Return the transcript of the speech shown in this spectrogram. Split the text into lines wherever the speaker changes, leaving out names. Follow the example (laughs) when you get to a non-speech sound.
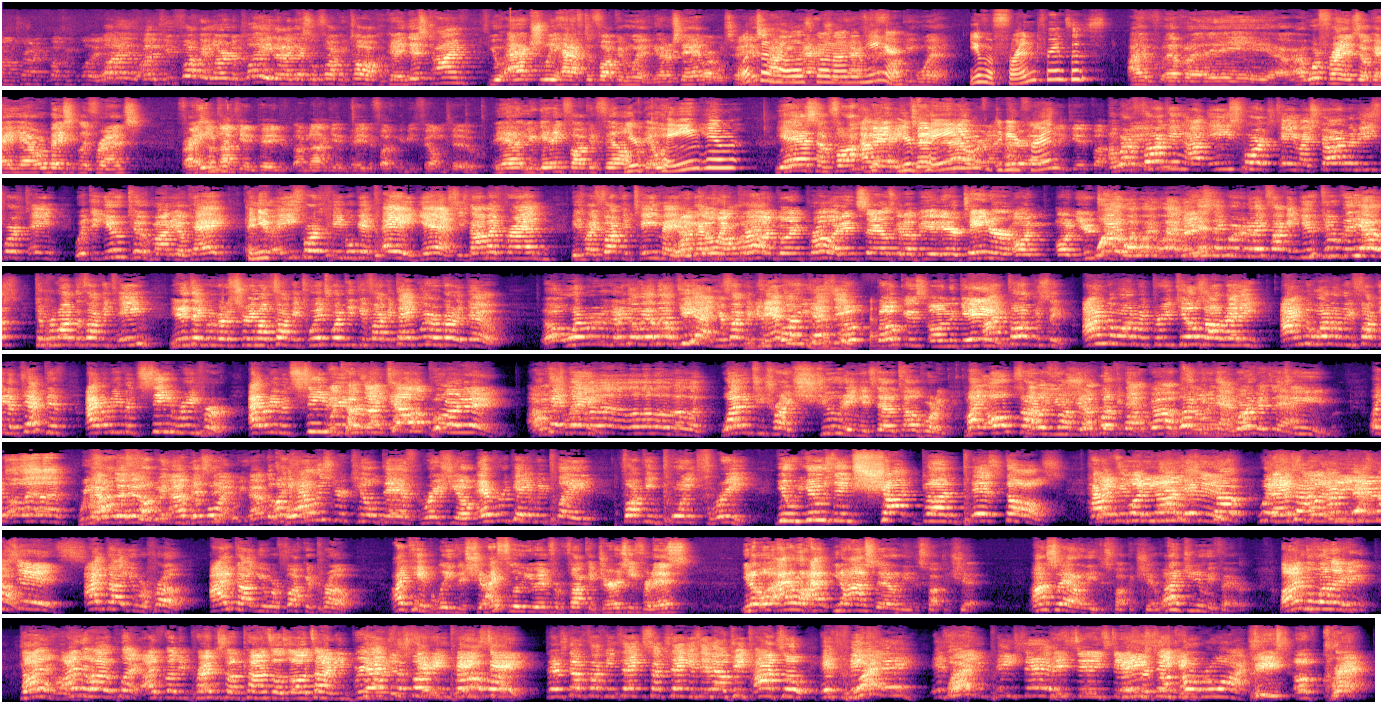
I'm trying to fucking play.
Well, if you fucking learn to play, then I guess we'll fucking talk, okay? This time, you actually have to fucking win. You understand?
Alright, we'll
What
This
the
time
hell is going on in here?
Fucking win.
You have a friend, Francis?
I have, have a, yeah, uh, we're friends, okay? Yeah, we're basically friends,
Right? I'm not getting paid. I'm not getting paid to fucking be filmed too.
Yeah, you're getting fucking filmed.
You're
okay, well-
paying him?
Yes, I'm fucking. I mean,
You're paying him
hour, and I
to be your friend?
actually get fucking
And we're fucking an esports team. I started an esports team with the YouTube money, okay?
Can
and
you-
esports people get paid? Yes. He's not my friend. He's my fucking teammate.
Well, I'm going pro.
that?
I'm going pro. I didn't say I was gonna be an entertainer on on YouTube.
Wait, wait, wait, wait. You didn't think we were gonna make fucking YouTube videos to promote the fucking team? You didn't think we were gonna stream on fucking Twitch? What did you fucking think we were gonna do? Uh, where were we gonna go In your fucking
you
bedroom, Jesse?
fo- focus on the game.
I'm focusing. I'm the one with three kills already. I'm the one on the fucking objective. I don't even see Reaper. I don't even see Reaper.
because I'm teleporting.
Okay, look, look, look, look. Why don't you try shooting instead of teleporting? My ults are
you
fucking
shut
Look at that.
up
Look at that.
work
Look
as a
that.
team.
Like, uh,
We
how
have the we have the point. We have the
Like,
point.
how is your kill death ratio every game we played fucking point three? You using shotgun pistols. How
That's
can
what
you
he
not hit
uses.
stuff with
That's
shotgun
what he
pistols?
uses.
I thought you were pro. I thought you were fucking pro. I can't believe this shit. I flew you in from fucking Jersey for this. You know what? I don't. I, you know, honestly, I don't need this fucking shit. Honestly, I don't need this fucking shit. Why don't you do me a favor?
I'm the one that. I, I know how to play. I fucking practice on consoles all the time. You bring
That's
on
the
this
fucking
shitty
problem.
PC.
There's no fucking thing, such thing as MLG console. It's PC.
What?
It's
What?
fucking PC.
PC stands for
PC
fucking
Overwatch.
piece of crap.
